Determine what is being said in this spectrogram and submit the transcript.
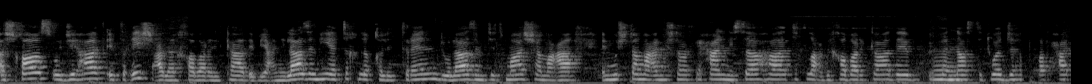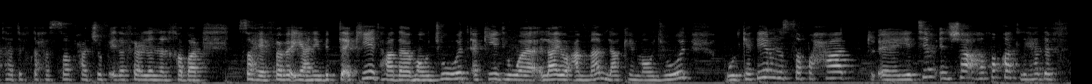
أشخاص وجهات تعيش على الخبر الكاذب يعني لازم هي تخلق الترند ولازم تتماشى مع المجتمع المجتمع في حال نساها تطلع بخبر كاذب مم. فالناس تتوجه لصفحاتها تفتح الصفحة تشوف إذا فعلا الخبر صحيح فب يعني بالتأكيد هذا موجود أكيد هو لا يعمم لكن موجود والكثير من الصفحات آه، يتم إنشائها فقط لهدف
